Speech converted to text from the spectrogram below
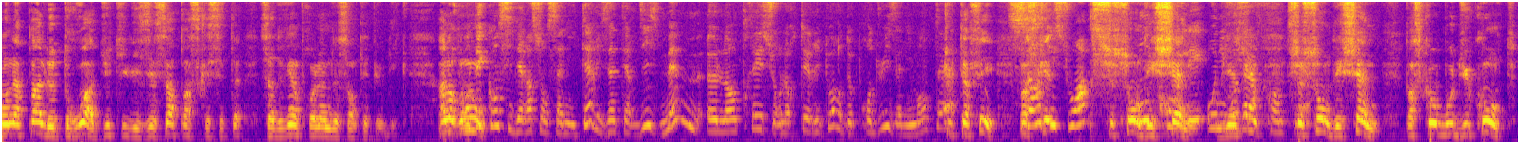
On n'a pas le droit d'utiliser ça parce que ça devient un problème de santé publique. Alors Pour nous, des considérations sanitaires, ils interdisent même euh, l'entrée sur leur territoire de produits alimentaires. Tout à fait. Sans Parce qu'ils soient ce sont des chaînes. au niveau bien de la sûr. frontière. Ce sont des chaînes. Parce qu'au bout du compte,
